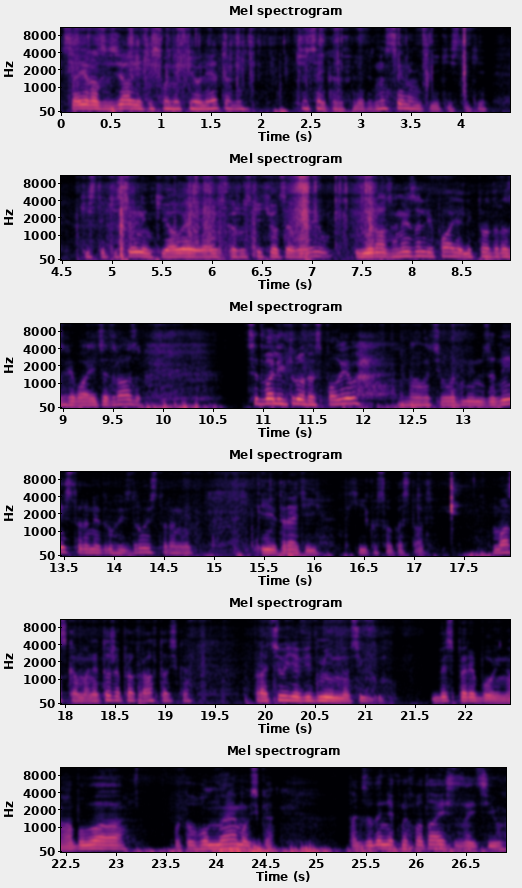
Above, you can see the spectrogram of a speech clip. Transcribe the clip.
Цей раз взяв якісь вони фіолетові. Чи цей кажу фіолетові? Ну синенькі якісь такі. Якісь такі синенькі, але я вам скажу, скільки оце варив. Ні разу не заліпає, електроди розгріваються зразу. Це два електроди спалив. На оцю один з однієї сторони, другий з другої сторони. І третій такий кусок остався. Маска в мене теж прокрафтовська. Працює відмінно, безперебойно. А була гомноемовська. Так за день як нахватаєшся зайців.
